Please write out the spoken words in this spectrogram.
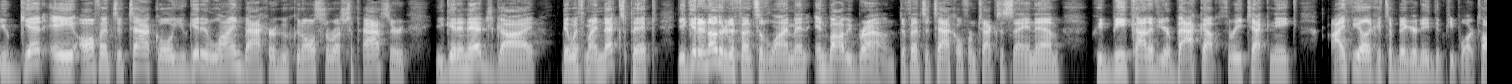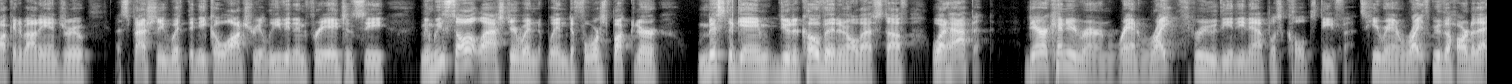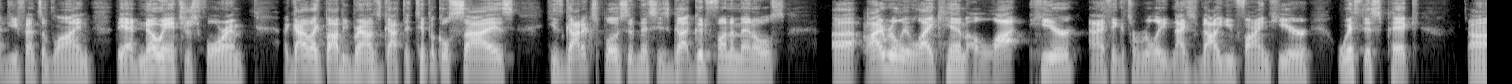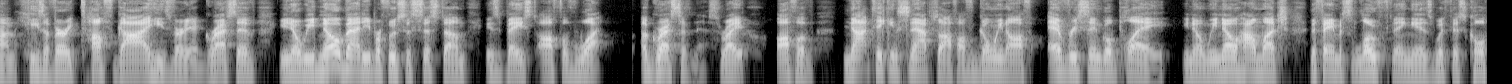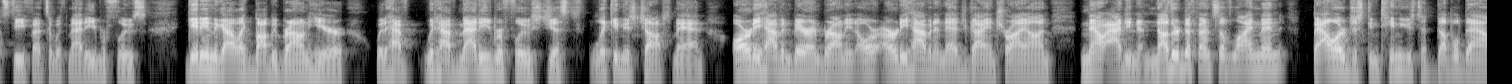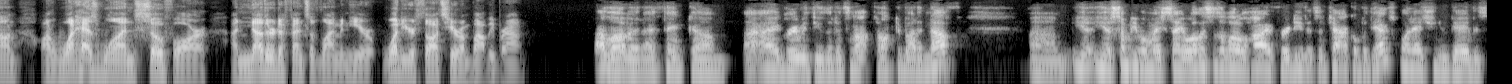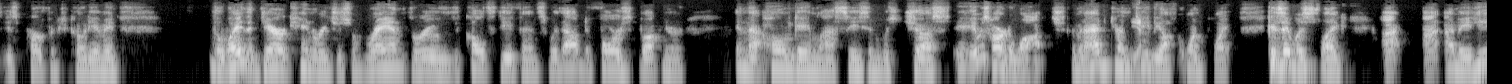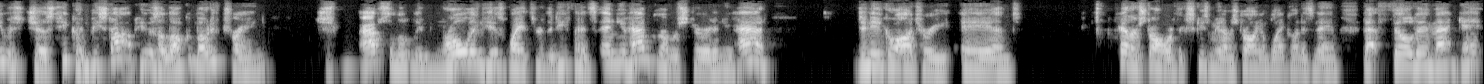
You get a offensive tackle, you get a linebacker who can also rush the passer, you get an edge guy. Then with my next pick, you get another defensive lineman in Bobby Brown, defensive tackle from Texas A&M, who'd be kind of your backup three technique. I feel like it's a bigger need than people are talking about, Andrew, especially with Denico Autry leaving in free agency. I mean, we saw it last year when when DeForest Buckner missed the game due to COVID and all that stuff. What happened? Derrick Henry ran, ran right through the Indianapolis Colts defense. He ran right through the heart of that defensive line. They had no answers for him. A guy like Bobby Brown's got the typical size. He's got explosiveness. He's got good fundamentals. Uh, I really like him a lot here, and I think it's a really nice value find here with this pick. Um, he's a very tough guy. He's very aggressive. You know, we know Matt Eberflus's system is based off of what? Aggressiveness, right? Off of not taking snaps off, off going off every single play. You know, we know how much the famous loaf thing is with this Colts defense and with Matt Eberflus. Getting a guy like Bobby Brown here would have would have Matt Eberflus just licking his chops, man. Already having Baron Browning, or already having an edge guy in Tryon, now adding another defensive lineman. Ballard just continues to double down on what has won so far. Another defensive lineman here. What are your thoughts here on Bobby Brown? I love it. I think um, I, I, agree with you that it's not talked about enough. Um, you, you, know, some people may say, "Well, this is a little high for a defensive tackle," but the explanation you gave is is perfect, Cody. I mean, the way that Derrick Henry just ran through the Colts defense without DeForest Buckner in that home game last season was just it, it was hard to watch. I mean, I had to turn the yeah. TV off at one point because it was like I, I I mean, he was just he couldn't be stopped. He was a locomotive train just absolutely rolling his way through the defense. And you had Grover Stewart and you had Denico Autry and Taylor Stallworth, excuse me, I was drawing a blank on his name, that filled in that game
